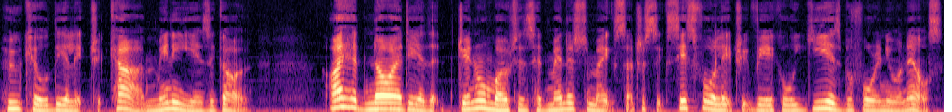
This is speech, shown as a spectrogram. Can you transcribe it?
Who Killed the Electric Car many years ago. I had no idea that General Motors had managed to make such a successful electric vehicle years before anyone else,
